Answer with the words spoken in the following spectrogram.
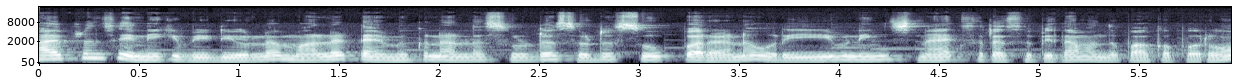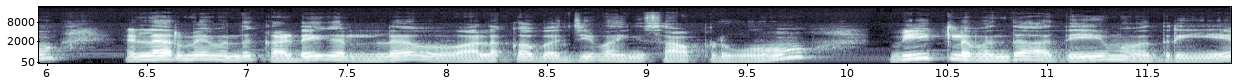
ஹாய் ஃப்ரெண்ட்ஸ் இன்றைக்கி வீடியோவில் மழை டைமுக்கு நல்லா சுட சுட சூப்பரான ஒரு ஈவினிங் ஸ்நாக்ஸ் ரெசிபி தான் வந்து பார்க்க போகிறோம் எல்லாருமே வந்து கடைகளில் வழக்கா பஜ்ஜி வாங்கி சாப்பிடுவோம். வீட்டில் வந்து அதே மாதிரியே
